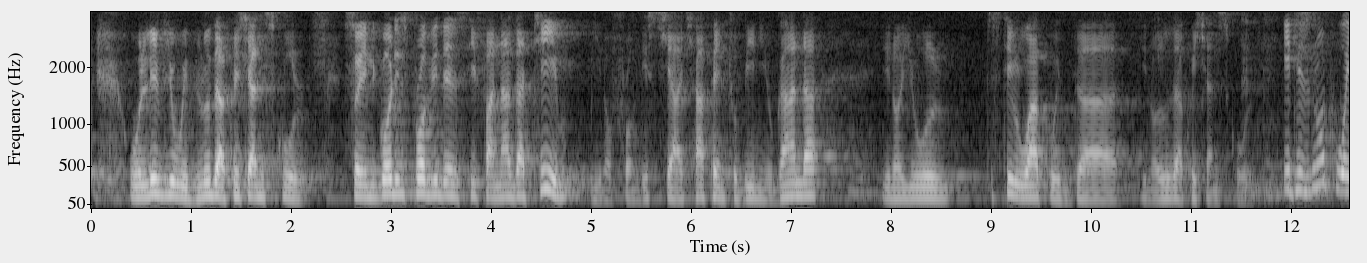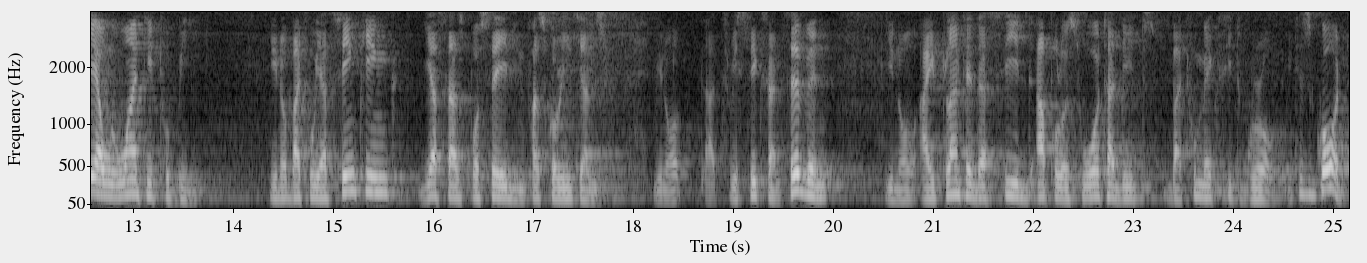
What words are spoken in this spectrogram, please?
we'll leave you with Luther Christian School. So in God's providence, if another team, you know, from this church happen to be in Uganda, you know, you will still work with, uh, you know, Luther Christian School. It is not where we want it to be, you know, but we are thinking, just as Paul said in 1 Corinthians, you know, uh, 3, 6, and 7, you know, I planted the seed, Apollos watered it, but who makes it grow? It is God.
